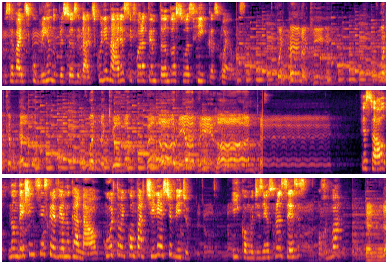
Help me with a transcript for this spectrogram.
Você vai descobrindo preciosidades culinárias se for atentando às suas ricas ruelas. Pessoal, não deixem de se inscrever no canal, curtam e compartilhem este vídeo. E como dizem os franceses, au revoir! Belle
